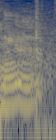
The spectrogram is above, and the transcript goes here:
Yeah.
